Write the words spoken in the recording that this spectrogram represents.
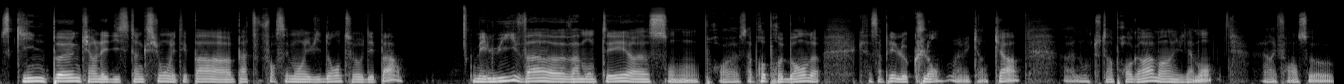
skin, punk, hein, les distinctions n'étaient pas forcément évidentes au départ. Mais lui va, va monter son, sa propre bande qui va s'appeler le Clan avec un K, donc tout un programme hein, évidemment. La référence au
